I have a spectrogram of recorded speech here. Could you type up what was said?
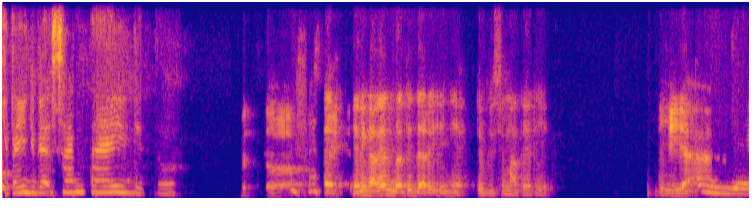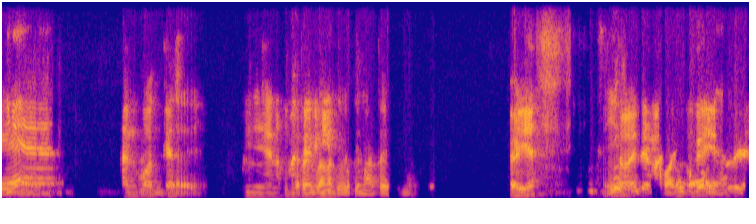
kitanya juga santai gitu. Betul. Eh, ini kalian berarti dari ini ya, divisi materi ya? Di, Iya. Iya. Iya. Kan podcast Anjay. punya anak Ih, Keren materi banget divisi materi. Oh iya? Iya, Soalnya dari juga ya. ya.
